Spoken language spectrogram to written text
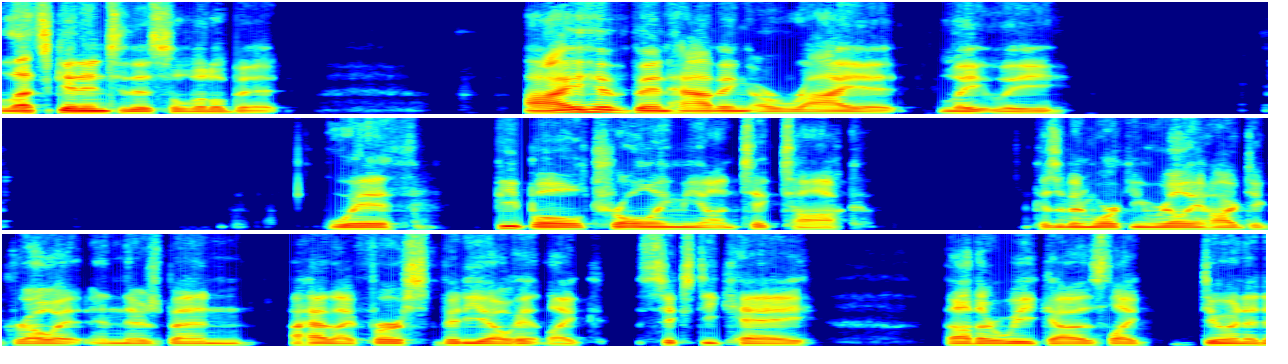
let's get into this a little bit. I have been having a riot lately with people trolling me on TikTok because I've been working really hard to grow it. And there's been, I had my first video hit like 60K the other week. I was like doing a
